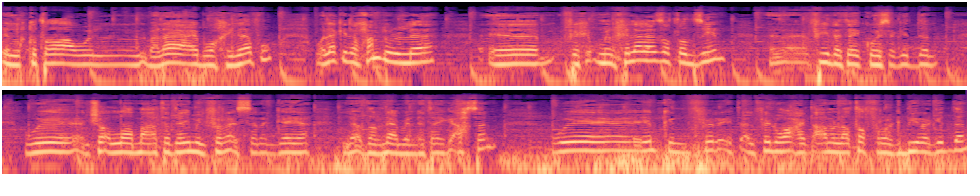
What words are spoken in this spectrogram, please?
القطاع والملاعب وخلافه. ولكن الحمد لله آه، من خلال هذا التنظيم آه، في نتائج كويسة جدا. وإن شاء الله مع تدعيم الفرق السنة الجاية نقدر نعمل نتائج أحسن. ويمكن فرقة 2001 عاملة طفرة كبيرة جدا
